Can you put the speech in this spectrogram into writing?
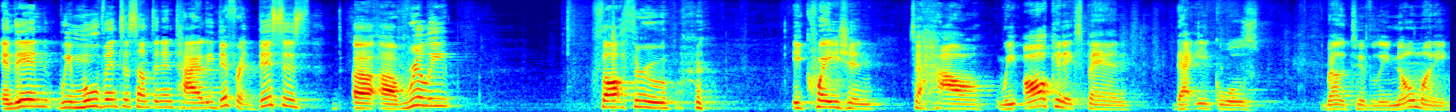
And then we move into something entirely different. This is a, a really thought through equation to how we all can expand that equals relatively no money,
